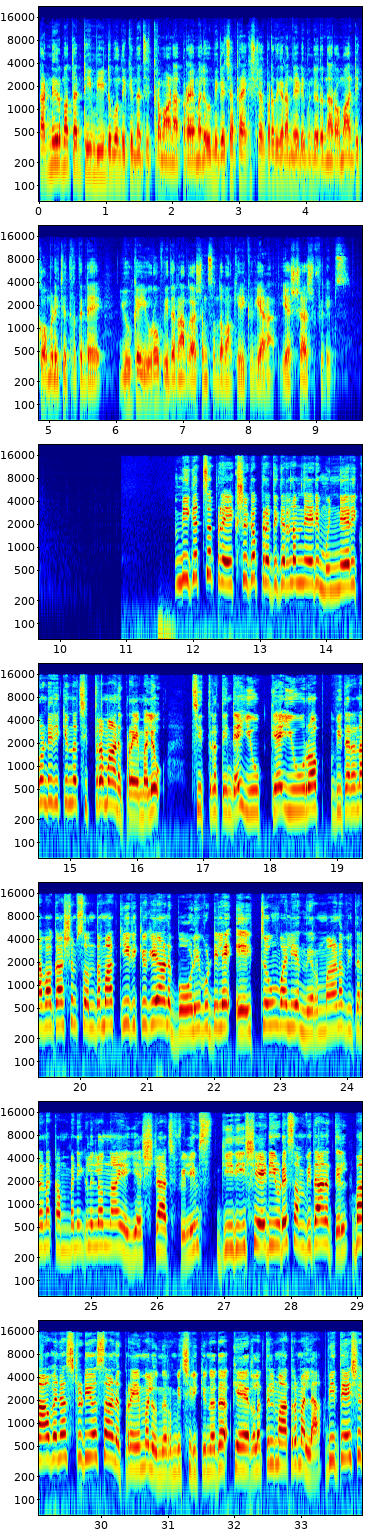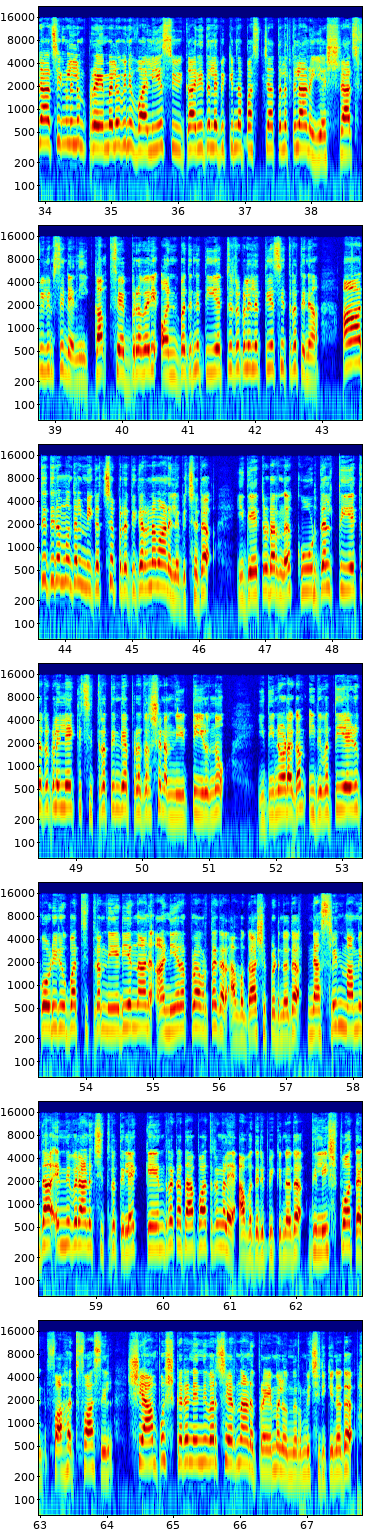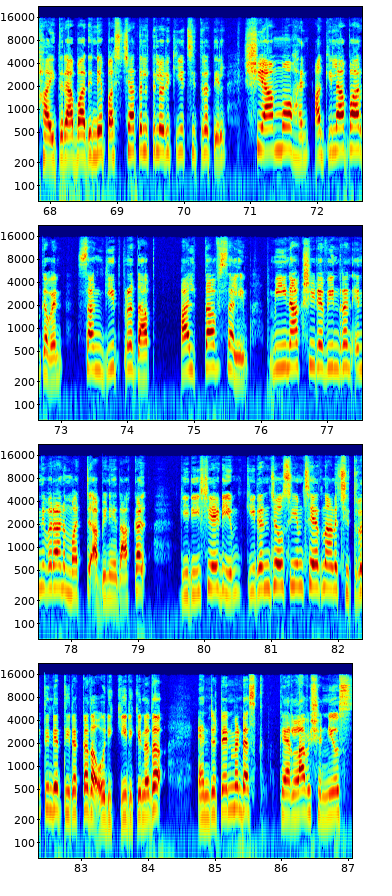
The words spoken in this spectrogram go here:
തണ്ണീർമത്തൻ team വീണ്ടും ഒന്നിക്കുന്ന ചിത്രമാണ് പ്രേമലു. മികച്ച പ്രേക്ഷക പ്രതികരണം നേടി മുന്നേറുന്ന റൊമാന്റിക് കോമഡി ചിത്രത്തിന്റെ യു കെ യൂറോപ്പ് വിതരണാവകാശം സ്വന്തമാക്കിയിരിക്കുകയാണ് യശാഷ് ഫിലിംസ്. മികച്ച പ്രേക്ഷക പ്രതികരണം നേടി മുന്നേറിക്കൊണ്ടിരിക്കുന്ന ചിത്രമാണ് പ്രേമലു. ചിത്രത്തിന്റെ യു കെ യൂറോപ്പ് വിതരണാവകാശം സ്വന്തമാക്കിയിരിക്കുകയാണ്. ബോളിവുഡിലെ ഏറ്റവും വലിയ നിർമ്മാണ വിതരണ കമ്പനികളിലൊന്നായ യശ്രാജ് ഫിലിംസ് ഗിരീഷേടിയുടെ സംവിധാനത്തിൽ ഭാവന സ്റ്റുഡിയോസ് ആണ് പ്രേമലു നിർമ്മിച്ചിരിക്കുന്നത്. കേരളത്തിൽ മാത്രമല്ല വിദേശ രാജ്യങ്ങളിലും പ്രേമലുവിന് വലിയ സ്വീകാര്യത ലഭിക്കുന്ന പശ്ചാത്തലത്തിലാണ് യശ്രാജ് ഫിലിംസിന്റെ നീക്കം. ഫെബ്രുവരി ഒൻപതിന് തിയേറ്ററുകളിലെത്തിയ ചിത്രത്തിന് ആദ്യ ദിനം മുതൽ മികച്ച പ്രതികരണമാണ് ലഭിച്ചത്. ഇതേ തുടർന്ന് കൂടുതൽ തിയേറ്ററുകളിലേക്ക് ചിത്രത്തിന്റെ പ്രദർശനം നീട്ടിയിരുന്നു. ഇതിനോടകം ഇരുപത്തിയേഴ് കോടി രൂപ ചിത്രം നേടിയെന്നാണ് അണിയറ പ്രവർത്തകർ അവകാശപ്പെടുന്നത്. നസ്ലിൻ മമിത എന്നിവരാണ് ചിത്രത്തിലെ കേന്ദ്ര കഥാപാത്രങ്ങളെ അവതരിപ്പിക്കുന്നത്. ദിലീഷ് പോത്തൻ ഫഹദ് ഫാസിൽ ശ്യാം പുഷ്കരൻ എന്നിവർ ചേർന്നാണ് പ്രേമലു നിർമ്മിച്ചിരിക്കുന്നത്. ഹൈദരാബാദിന്റെ പശ്ചാത്തലത്തിൽ ഒരുക്കിയ ചിത്രത്തിൽ ശ്യാം മോഹൻ അഖില ഭാർഗവൻ സംഗീത് പ്രതാപ് അൽതാഫ് സലീം മീനാക്ഷി രവീന്ദ്രൻ എന്നിവരാണ് മറ്റ് അഭിനേതാക്കൾ. ഗിരീഷേടിയും കിരൺ ജോസിയും ചേർന്നാണ് ചിത്രത്തിന്റെ തിരക്കഥ ഒരുക്കിയിരിക്കുന്നത്. Entertainment desk Kerala vision news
